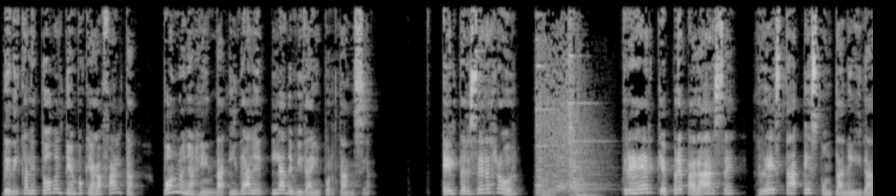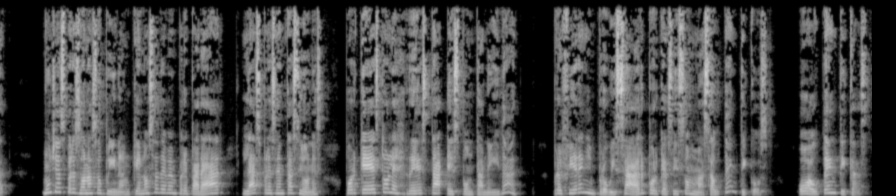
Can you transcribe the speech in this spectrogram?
Dedícale todo el tiempo que haga falta, ponlo en agenda y dale la debida importancia. El tercer error, creer que prepararse resta espontaneidad. Muchas personas opinan que no se deben preparar las presentaciones porque esto les resta espontaneidad. Prefieren improvisar porque así son más auténticos o auténticas.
